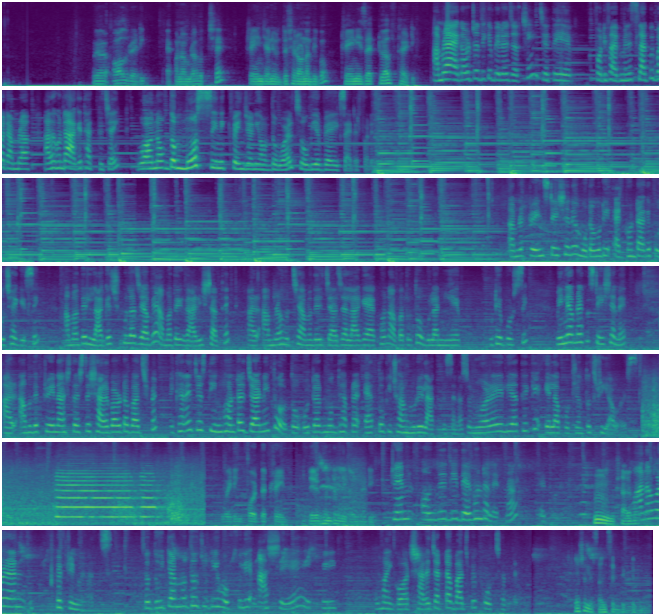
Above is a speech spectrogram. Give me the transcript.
we are all ready. এখন আমরা হচ্ছে ট্রেন জার্নির উদ্দেশ্যে রওনা দিব। Train is at twelve thirty আমরা এগারোটার দিকে বেরোয় যাচ্ছি যেতে ফোর্টি ফাইভ মিনিটস লাগবে বাট আমরা আধা ঘণ্টা আগে থাকতে চাই। One of the most scenic train journey of the world so we are very excited for it train স্টেশনে মোটামুটি এক ঘণ্টা আগে পৌঁছে গেছি। আমাদের লাগেজগুলো যাবে আমাদের গাড়ির সাথে আর আমরা হচ্ছে আমাদের যা যা লাগে এখন আপাতত ওগুলা নিয়ে উঠে পড়ছি। মেনলি আমরা এখন স্টেশনে আর আমাদের ট্রেন আসতে আসতে সাড়ে বারোটা বাজবে। এখানে জাস্ট তিন ঘণ্টার জার্নি তো তো ওটার মধ্যে আপনার এত কিছু আহমুরি লাগতেছে না। সো নোয়ারা এলিয়া থেকে এলা পর্যন্ত three hours waiting for the train দেড় ঘণ্টা লেট অলরেডি ট্রেন অলরেডি দেড় ঘণ্টা লেট না? হুম one hour and fifteen minutes তো দুইটার মধ্যে যদি হোপফুলি আসে it feel O my god সাড়ে চারটা বাজবে পৌঁছাতে। ওখানে সানসেট দেখতে পাবো।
